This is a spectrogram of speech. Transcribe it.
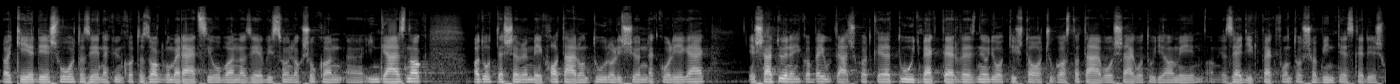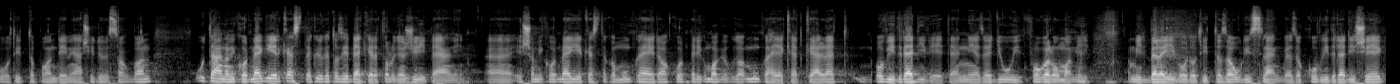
nagy kérdés volt, azért nekünk ott az agglomerációban azért viszonylag sokan ingáznak, adott esetben még határon túlról is jönnek kollégák, és hát őnek a bejutásokat kellett úgy megtervezni, hogy ott is tartsuk azt a távolságot, ugye, ami, ami az egyik legfontosabb intézkedés volt itt a pandémiás időszakban. Utána, amikor megérkeztek, őket azért be kellett valahogyan zsilipelni. És amikor megérkeztek a munkahelyre, akkor pedig a munkahelyeket kellett Covid ready tenni. Ez egy új fogalom, ami, amit beleívódott itt az Audi slangbe, ez a Covid rediség.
